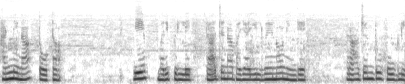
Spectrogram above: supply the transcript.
ಹಣ್ಣಿನ ತೋಟ. ಏ ಮರಿಪಿಳ್ಳೆ, ರಾಜನ ಭಯ ಇಲ್ವೇನೋ ನಿಂಗೆ. ರಾಜಂದು ಹೋಗ್ಲಿ,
